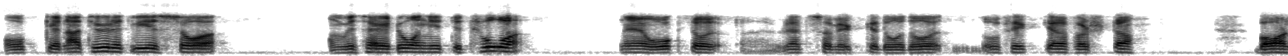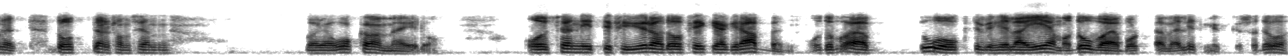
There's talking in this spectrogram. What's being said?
och naturligtvis så, om vi säger då 92, när jag åkte rätt så mycket då, då, då fick jag första barnet, dottern som sen började åka med mig då. Och sen 94 då fick jag grabben och då var jag, då åkte vi hela EM och då var jag borta väldigt mycket så då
